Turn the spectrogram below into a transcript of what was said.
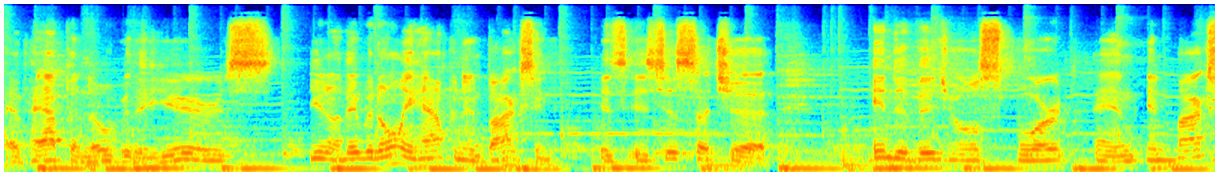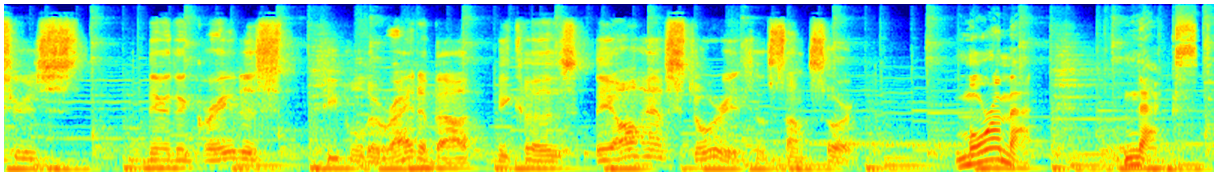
have happened over the years, you know, they would only happen in boxing. It's, it's just such a individual sport, and, in boxers, they're the greatest people to write about because they all have stories of some sort. More on that next.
